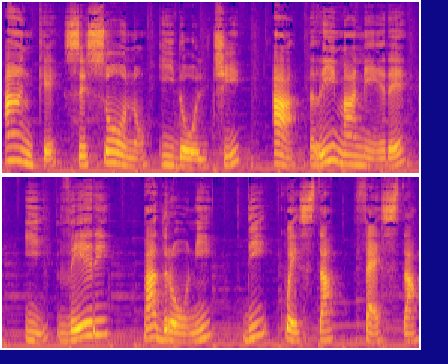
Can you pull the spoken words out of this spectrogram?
anche se sono i dolci a rimanere i veri padroni di questa festa.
